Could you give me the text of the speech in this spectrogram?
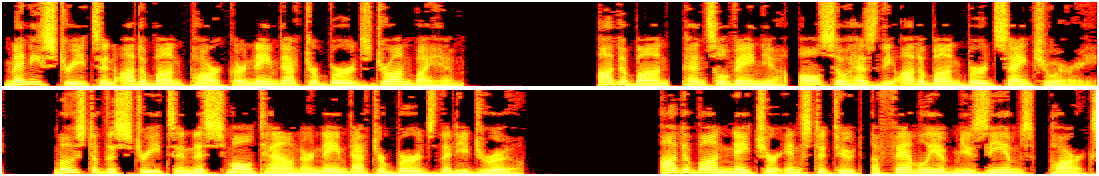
Many streets in Audubon Park are named after birds drawn by him. Audubon, Pennsylvania, also has the Audubon Bird Sanctuary. Most of the streets in this small town are named after birds that he drew. Audubon Nature Institute, a family of museums, parks,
